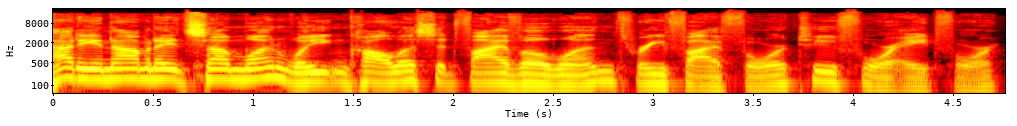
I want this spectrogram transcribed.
how do you nominate someone? Well, you can call us at 501 354 2484.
